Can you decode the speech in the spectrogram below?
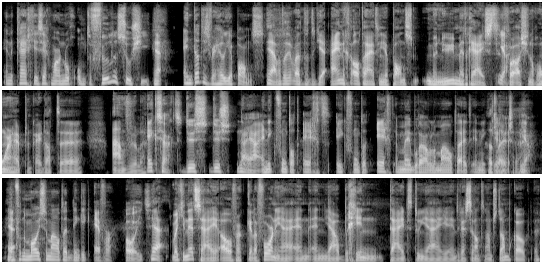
en dan krijg je zeg maar nog om te vullen sushi. Ja. En dat is weer heel Japans. Ja, want, want, want je eindigt altijd een Japans menu met rijst. Ja. Voor als je nog honger hebt, dan kan je dat eh, aanvullen. Exact. Dus, dus, nou ja, en ik vond dat echt, ik vond dat echt een memorabele maaltijd. En ik, Wat eh, leuk, zeg. ja, Ja. een van de mooiste maaltijden denk ik ever, ooit. Ja, wat je net zei over California en, en jouw begintijd toen jij in het restaurant in Amsterdam kookte.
